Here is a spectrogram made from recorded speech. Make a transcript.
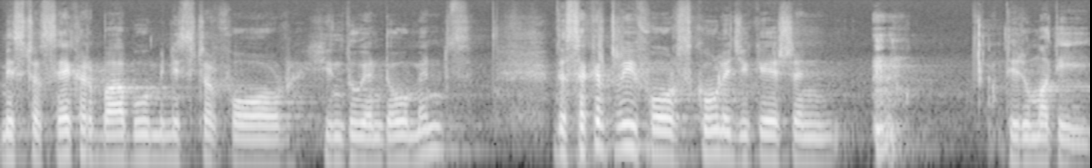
Mr. Sekhar Babu, Minister for Hindu Endowments, the Secretary for School Education, Tirumati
